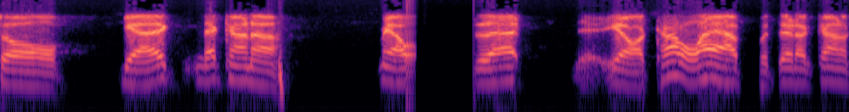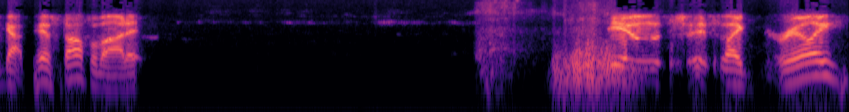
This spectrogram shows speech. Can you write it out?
So, yeah, that, that kind of, you know, that, you know, I kind of laughed, but then I kind of got pissed off about it. You know, it's, it's like, really?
